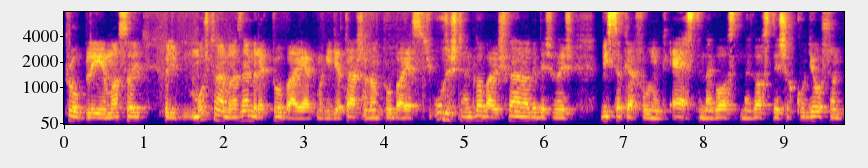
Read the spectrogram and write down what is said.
probléma az, hogy, hogy mostanában az emberek próbálják, meg így a társadalom próbálja ezt, hogy úristen, globális felmelegedés van, és vissza kell fognunk ezt, meg azt, meg azt, és akkor gyorsan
